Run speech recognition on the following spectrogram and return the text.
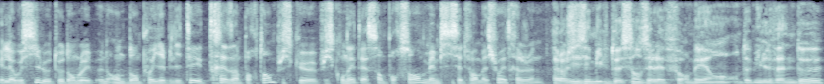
Et là aussi, le taux d'employabilité est très important puisqu'on est à 100%, même si cette formation est très jeune. Alors je disais 1200 élèves formés en, 2022.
